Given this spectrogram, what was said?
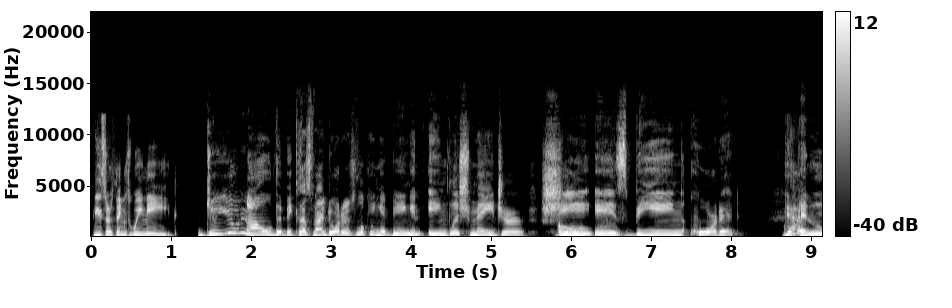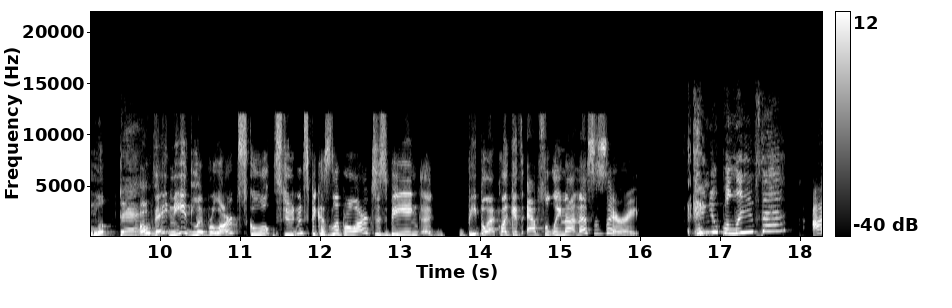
These are things we need Do you know that because my daughter is looking at being an English major, she Oh. is being courted Yeah. and looked at. Oh, they need liberal arts school students because liberal arts is being uh, people act like it's absolutely not necessary. Can you believe that? I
